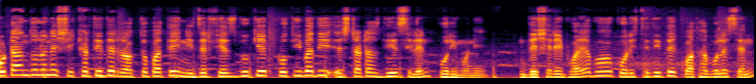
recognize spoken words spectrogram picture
কোটা আন্দোলনে শিক্ষার্থীদের রক্তপাতে নিজের ফেসবুকে প্রতিবাদী স্ট্যাটাস দিয়েছিলেন পরিমণি। দেশের এই ভয়াবহ পরিস্থিতিতে কথা বলেছেন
